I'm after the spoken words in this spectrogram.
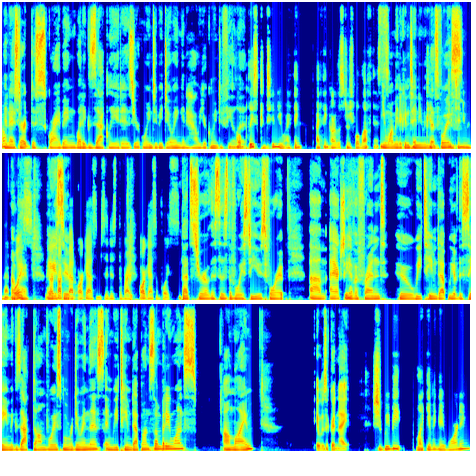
Oh. and I start describing what exactly it is you're going to be doing and how you're going to feel oh, it. please continue. I think I think our listeners will love this. You want me to continue in Con- this voice? Continue in that Okay. voice. We I are talking to- about orgasms. It is the right orgasm voice. That's true. This is the voice to use for it. Um, I actually have a friend who we teamed up. We have the same exact Dom voice when we're doing this, and we teamed up on somebody once online. It was a good night. Should we be like giving a warning,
